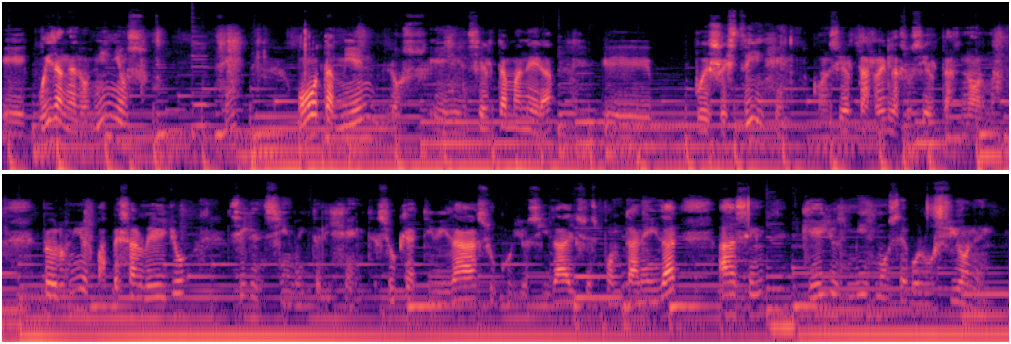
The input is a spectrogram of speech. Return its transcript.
eh, cuidan a los niños o también los en cierta manera pues restringen con ciertas reglas o ciertas normas. Pero los niños, a pesar de ello, siguen siendo inteligentes. Su creatividad, su curiosidad y su espontaneidad hacen que ellos mismos evolucionen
